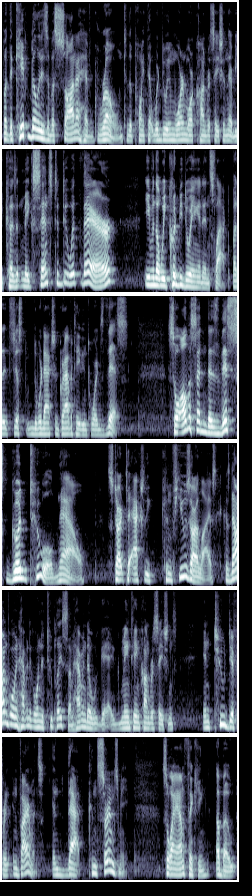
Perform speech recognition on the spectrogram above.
But the capabilities of Asana have grown to the point that we're doing more and more conversation there because it makes sense to do it there, even though we could be doing it in Slack. But it's just, we're naturally gravitating towards this. So all of a sudden, does this good tool now start to actually confuse our lives because now I'm going having to go into two places. I'm having to maintain conversations in two different environments, and that concerns me. So I am thinking about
